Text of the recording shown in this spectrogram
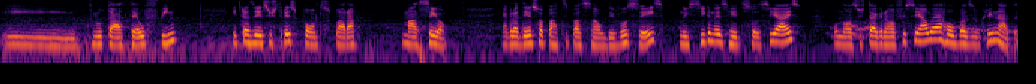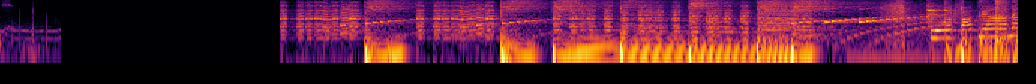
E lutar até o fim e trazer esses três pontos para Maceió. Agradeço a participação de vocês. Nos siga nas redes sociais. O nosso Instagram oficial é azucrinadas. Pela é pátria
